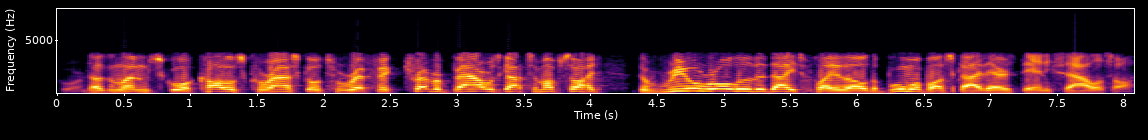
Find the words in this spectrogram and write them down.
score. Doesn't let him score. Carlos Carrasco, terrific. Trevor Bauer's got some upside. The real roll of the dice play, though, the boomer bust guy there is Danny Salazar.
